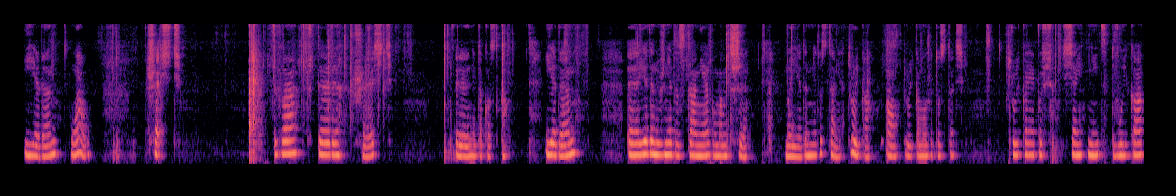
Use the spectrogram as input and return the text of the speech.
I jeden. Wow. Sześć. Dwa, cztery, sześć. Yy, nie ta kostka. Jeden. Yy, jeden już nie dostanie, bo mam trzy. No i jeden nie dostanie. Trójka. O, trójka może dostać. Trójka jakoś dzisiaj nic. Dwójka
